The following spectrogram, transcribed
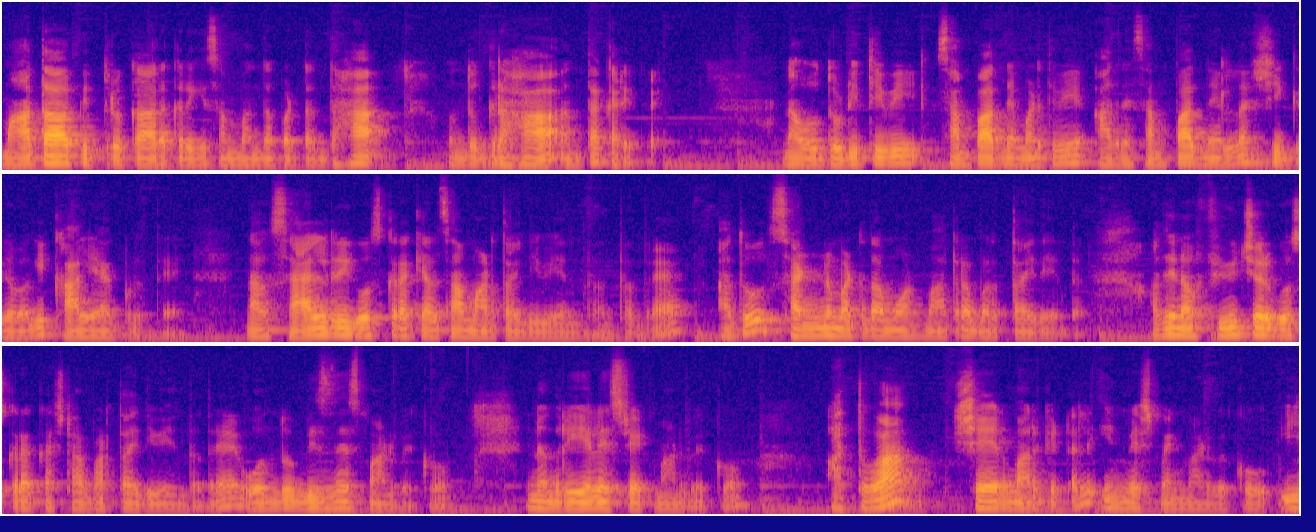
ಮಾತಾಪಿತೃಕಾರಕರಿಗೆ ಸಂಬಂಧಪಟ್ಟಂತಹ ಒಂದು ಗ್ರಹ ಅಂತ ಕರಿತೇವೆ. ನಾವು ದುಡಿತೀವಿ, ಸಂಪಾದನೆ ಮಾಡ್ತೀವಿ, ಆದರೆ ಸಂಪಾದನೆ ಎಲ್ಲ ಶೀಘ್ರವಾಗಿ ಖಾಲಿ ಆಗಿಬಿಡುತ್ತೆ ನಾವು ಸ್ಯಾಲ್ರಿಗೋಸ್ಕರ ಕೆಲಸ ಮಾಡ್ತಾಯಿದ್ದೀವಿ ಅಂತಂತಂದರೆ ಅದು ಸಣ್ಣ ಮಟ್ಟದ ಅಮೌಂಟ್ ಮಾತ್ರ ಬರ್ತಾ ಇದೆ ಅಂತ. ಅದೇ ನಾವು ಫ್ಯೂಚರ್ಗೋಸ್ಕರ ಕಷ್ಟ ಪಡ್ತಾಯಿದ್ದೀವಿ ಅಂತಂದರೆ ಒಂದು ಬಿಸ್ನೆಸ್ ಮಾಡಬೇಕು, ಇನ್ನೊಂದು ರಿಯಲ್ ಎಸ್ಟೇಟ್ ಮಾಡಬೇಕು, ಅಥವಾ ಶೇರ್ ಮಾರ್ಕೆಟಲ್ಲಿ ಇನ್ವೆಸ್ಟ್ಮೆಂಟ್ ಮಾಡಬೇಕು. ಈ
